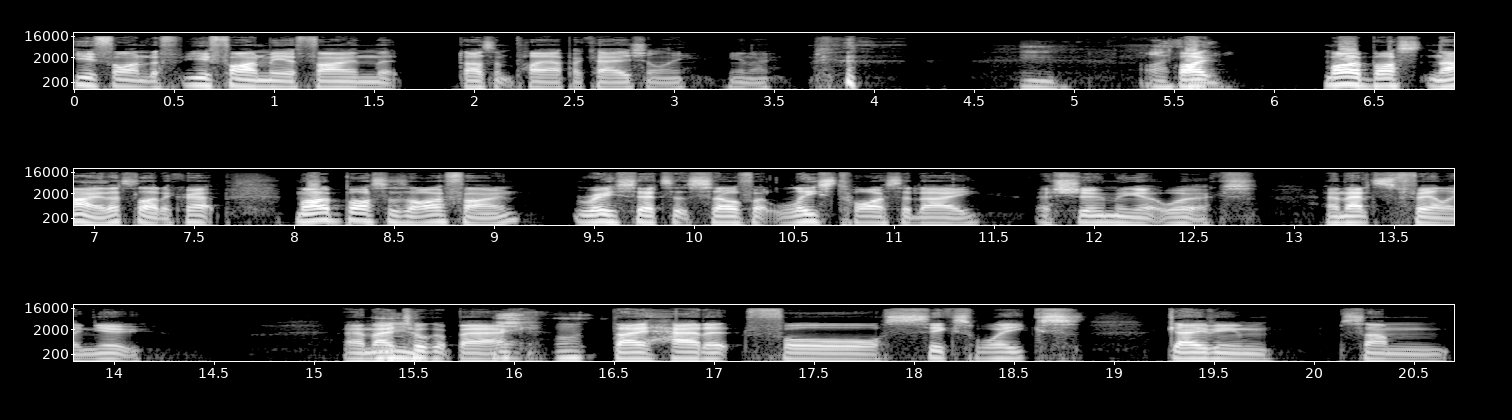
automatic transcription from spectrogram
you find a, you find me a phone that doesn't play up occasionally. You know. I like- My boss, no, that's a load of crap. My boss's iPhone resets itself at least twice a day, assuming it works, and that's fairly new. And they Mm, took it back. yeah, They had it for six weeks. Gave him some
